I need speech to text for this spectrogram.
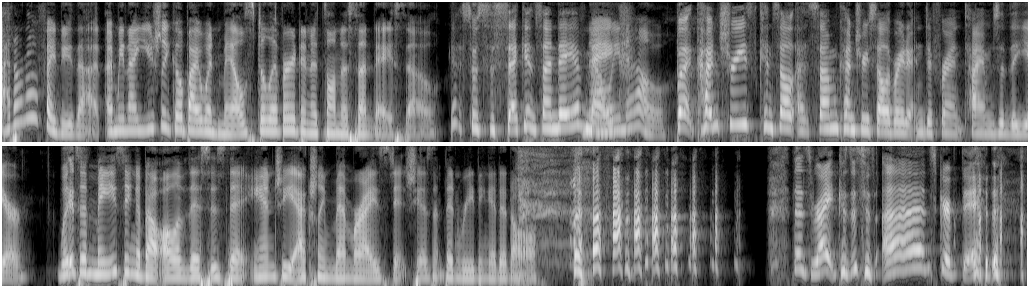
I don't know if I knew that. I mean, I usually go by when mail's delivered and it's on a Sunday. So Yeah, so it's the second Sunday of now May. we know. But countries can sell. Uh, some countries celebrate it in different times of the year. What's amazing about all of this is that Angie actually memorized it. She hasn't been reading it at all. That's right, because this is unscripted.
